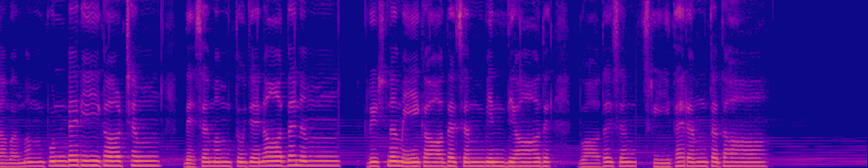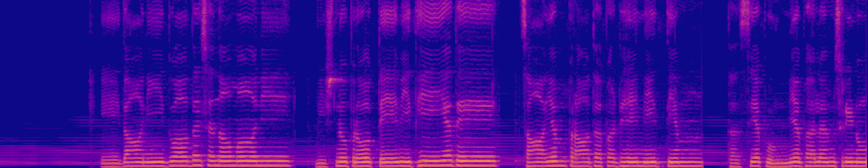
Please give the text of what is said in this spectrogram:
नवमं पुण्डरीकाक्षं दशमं तु जनार्दनं कृष्णमेकादशं विन्द्याद् द्वादशं श्रीधरं तथा एतानि द्वादशनामानि विष्णुप्रोक्ते विधीयते सायं प्रातपठे नित्यं तस्य पुण्यफलं शृणु।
